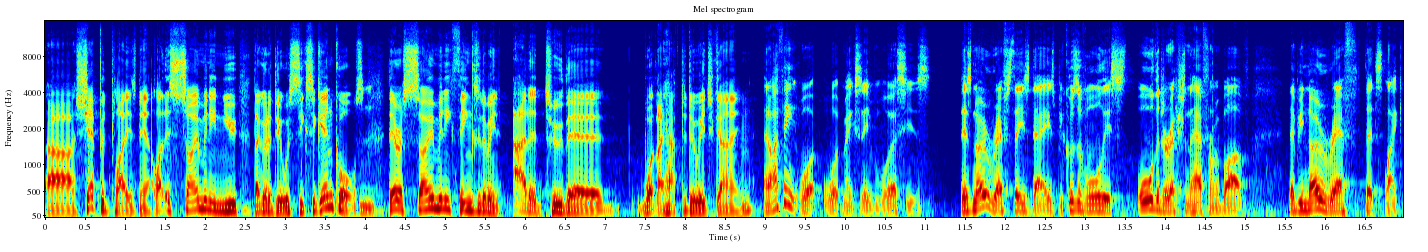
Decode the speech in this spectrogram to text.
uh, shepherd plays now. Like there's so many new. They got to deal with six again calls. Mm. There are so many things that have been added to their what they have to do each game. And I think what, what makes it even worse is there's no refs these days because of all this, all the direction they have from above. There'd be no ref that's like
